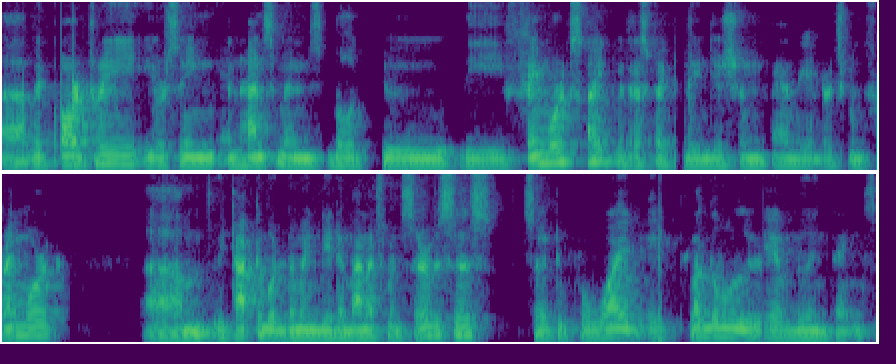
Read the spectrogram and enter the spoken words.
Uh, with R3, you're seeing enhancements both to the framework side with respect to the ingestion and the enrichment framework. Um, we talked about domain data management services. So to provide a pluggable way of doing things,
